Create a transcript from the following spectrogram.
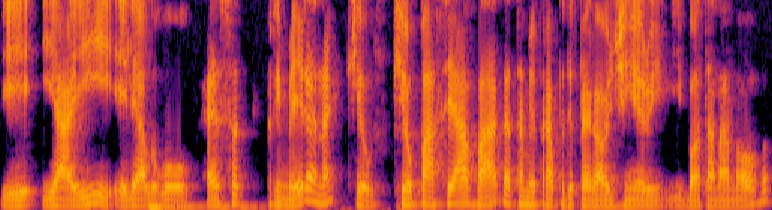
E, e aí ele alugou essa primeira, né? Que eu, que eu passei a vaga também para poder pegar o dinheiro e, e botar na nova.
